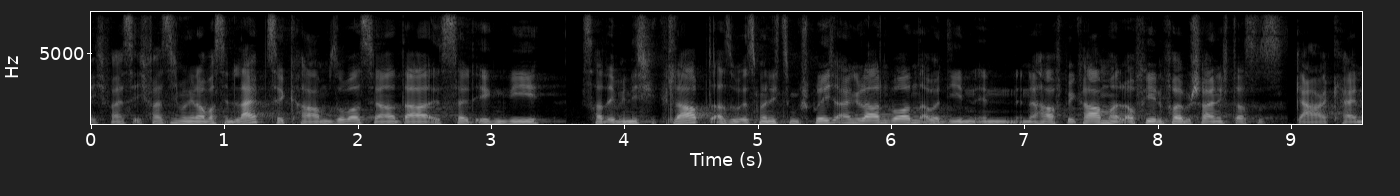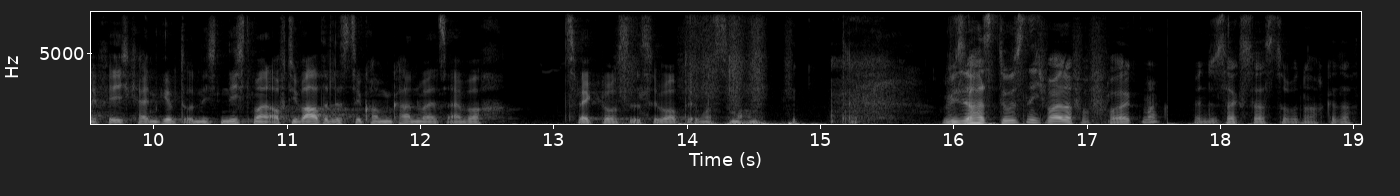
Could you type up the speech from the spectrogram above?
Ich weiß, ich weiß nicht mehr genau, was in Leipzig kam, sowas, ja, da ist halt irgendwie, es hat irgendwie nicht geklappt, also ist man nicht zum Gespräch eingeladen worden, aber die in, in, in der HFBK haben halt auf jeden Fall bescheinigt, dass es gar keine Fähigkeiten gibt und ich nicht mal auf die Warteliste kommen kann, weil es einfach zwecklos ist, überhaupt irgendwas zu machen. Wieso hast du es nicht weiter verfolgt, Max? Wenn du sagst, du hast darüber nachgedacht.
